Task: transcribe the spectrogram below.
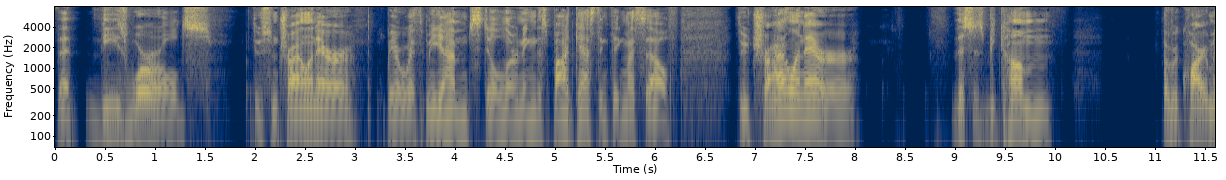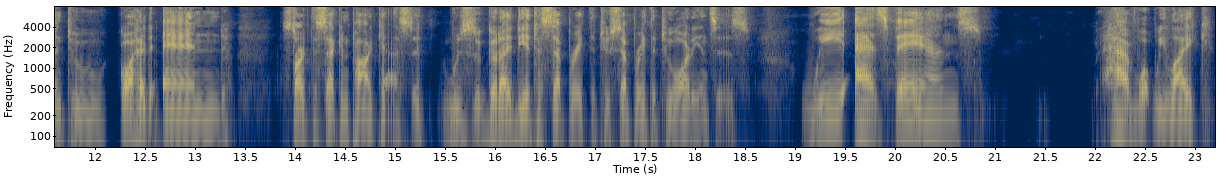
that these worlds, through some trial and error, bear with me, I'm still learning this podcasting thing myself. Through trial and error, this has become a requirement to go ahead and start the second podcast. It was a good idea to separate the two, separate the two audiences. We as fans have what we like,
